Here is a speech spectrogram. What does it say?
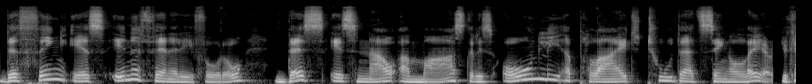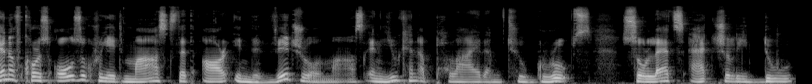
the thing is in Affinity Photo this is now a mask that is only applied to that single layer. You can of course also create masks that are individual masks and you can apply them to groups. So let's actually do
